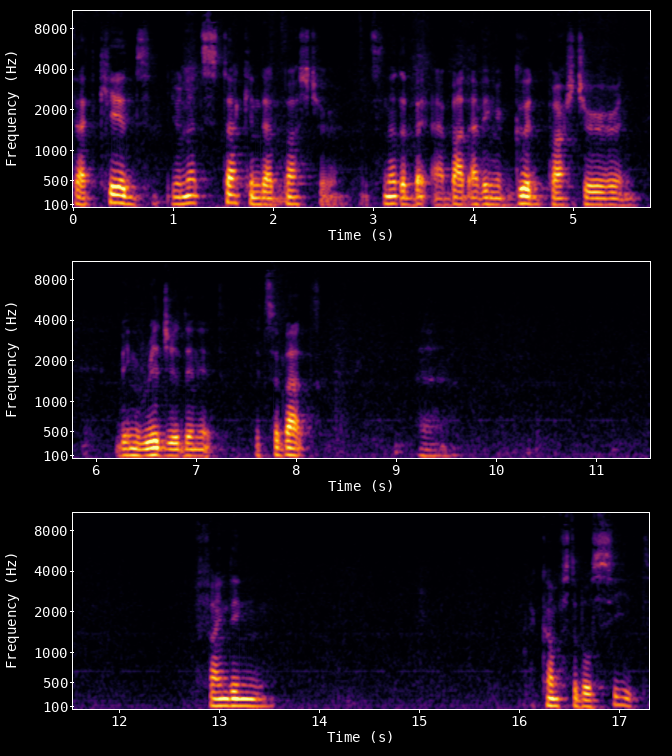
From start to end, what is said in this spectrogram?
that kid, you're not stuck in that posture. It's not about having a good posture and being rigid in it. It's about uh, finding a comfortable seat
